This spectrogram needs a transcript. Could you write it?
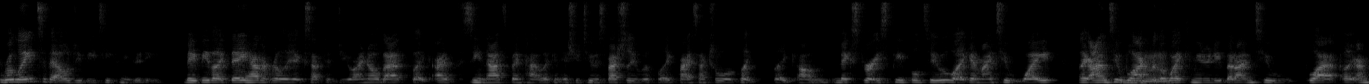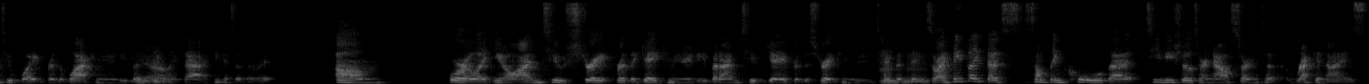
relate to the LGBT community. Maybe like they haven't really accepted you. I know that like I've seen that's been kind of like an issue too, especially with like bisexual, like like um mixed race people too. Like am I too white? Like I'm too black for the Mhm. white community, but I'm too black like I'm too white for the black community, like Yeah. thing like that. I think I said that right. Um or like, you know, I'm too straight for the gay community, but I'm too gay for the straight community type of thing. Mhm. So I think like that's something cool that TV shows are now starting to recognize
